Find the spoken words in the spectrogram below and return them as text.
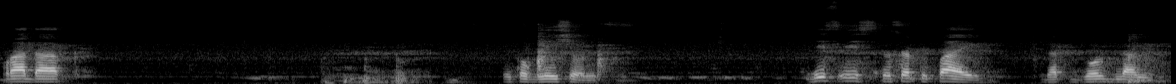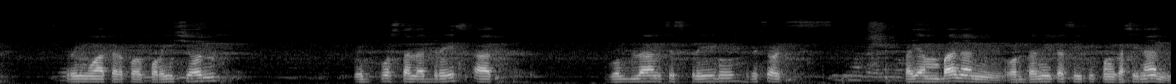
product recognitions. This is to certify that Goldland Springwater Corporation with postal address at Goldland Spring Resorts, Kayambanan, Ordanita City, Pangasinan.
